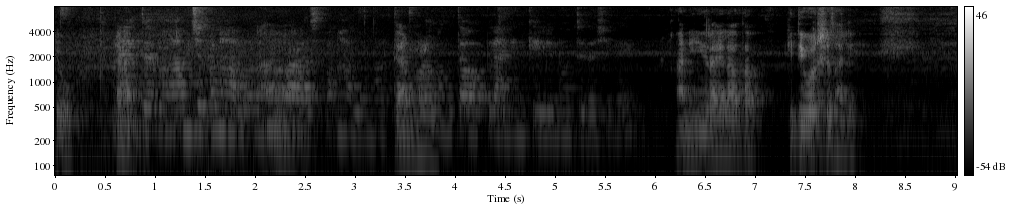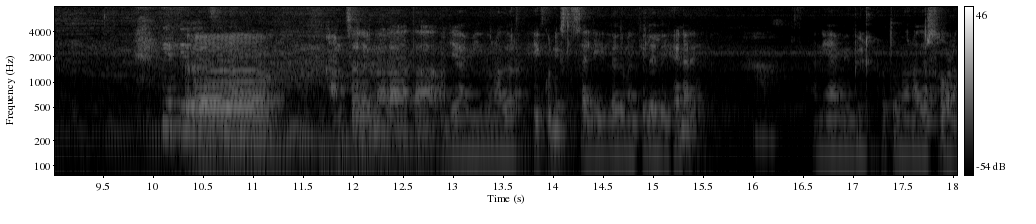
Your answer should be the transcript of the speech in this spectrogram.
ठेवू है ना नाहीतर मग आमचे पण हा. पण त्यामुळं. त्यामुळे मग तेव्हा प्लॅनिंग केली नव्हती तशी काही आणि राहायला आता किती वर्ष झाले किती तर? अं, आमचं लग्नाला आता म्हणजे आम्ही दोन हजार एकोणीस साली लग्न केलेले आहे ना रे हा. आणि आम्ही भेटलो होतो दोन हजार सोळा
